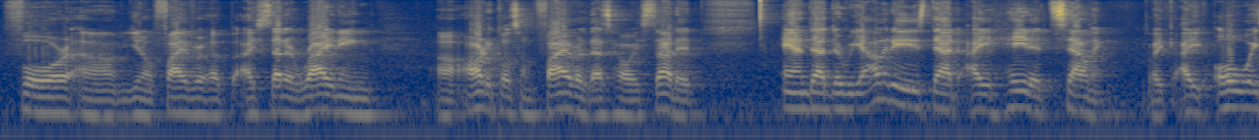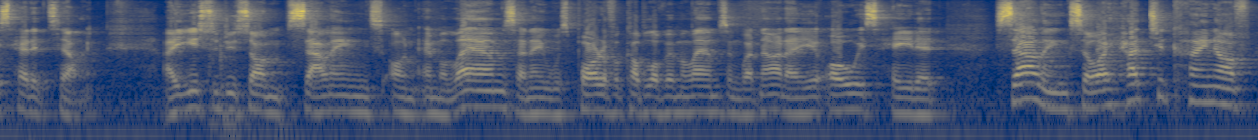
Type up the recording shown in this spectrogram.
for um, you know Fiverr. Uh, I started writing uh, articles on Fiverr. That's how I started. And uh, the reality is that I hated selling. Like I always hated selling. I used to do some sellings on MLMs, and I was part of a couple of MLMs and whatnot. I always hated selling, so I had to kind of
